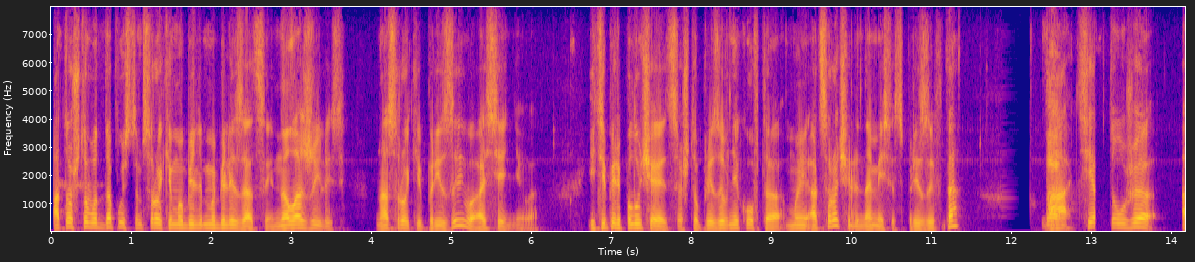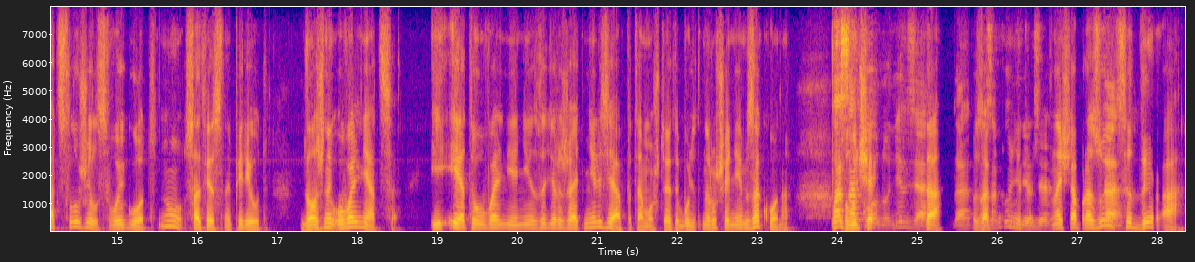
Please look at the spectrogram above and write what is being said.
А то, что вот, допустим, сроки мобилизации наложились на сроки призыва осеннего – и теперь получается, что призывников-то мы отсрочили на месяц призыв, да? Да. А те, кто уже отслужил свой год, ну, соответственно, период, должны увольняться. И это увольнение задержать нельзя, потому что это будет нарушением закона. По Получа... закону нельзя. Да, да по, по закону, закону нельзя. нельзя. Значит, образуется да. дыра.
